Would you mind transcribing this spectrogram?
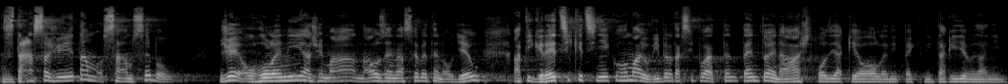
zdá sa, že je tam sám sebou že je oholený a že má naozaj na sebe ten odev. A tí Gréci, keď si niekoho majú vybrať, tak si povedať, ten, tento je náš, pozri, aký je oholený, pekný, tak ideme za ním.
